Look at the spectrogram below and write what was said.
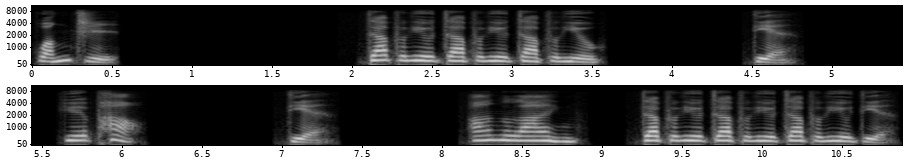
网址：w w w 点约炮点 online w w w 点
